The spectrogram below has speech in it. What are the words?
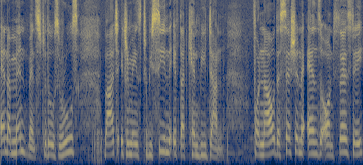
and amendments to those rules, but it remains to be seen if that can be done. For now, the session ends on Thursday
